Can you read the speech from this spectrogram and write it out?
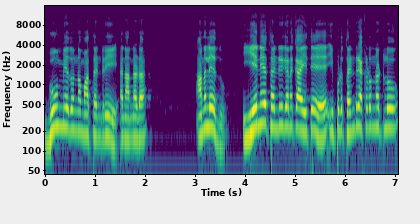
భూమి మీద ఉన్న మా తండ్రి అని అన్నాడా? అనలేదు. ఈయనే తండ్రి గనక అయితే ఇప్పుడు తండ్రి ఎక్కడున్నట్లు?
